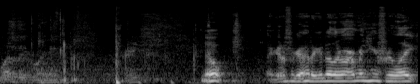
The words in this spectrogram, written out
Was recording. Ready? Nope. I gotta figure out how to get another arm in here for light.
